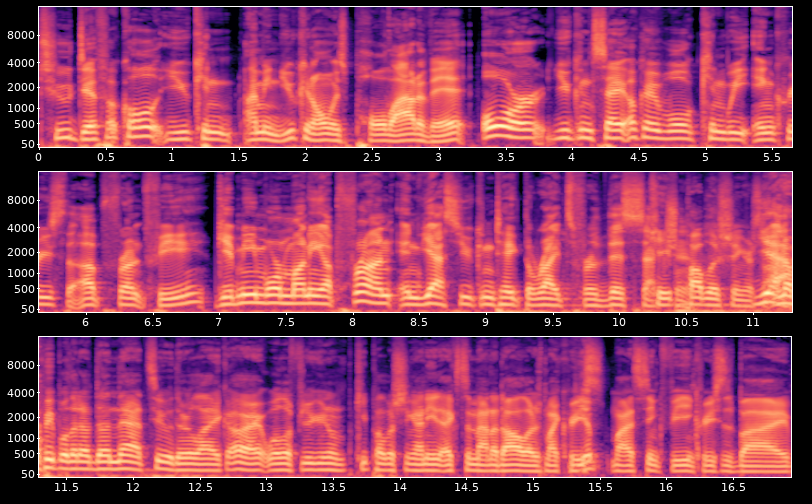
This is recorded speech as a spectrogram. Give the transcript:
too difficult, you can. I mean, you can always pull out of it, or you can say, okay, well, can we increase the upfront fee? Give me more money up front, and yes, you can take the rights for this section. keep publishing or something. Yeah. I know people that have done that too. They're like, all right, well, if you're gonna keep publishing, I need X amount of dollars. My crease, Yep. my sync fee increases by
